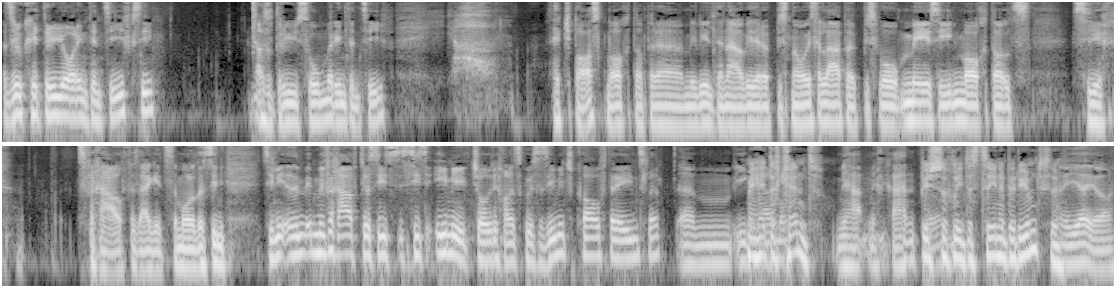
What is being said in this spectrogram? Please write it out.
es war wirklich drei Jahre intensiv. Gewesen. Also drei Sommer intensiv. Ja, es hat Spass gemacht, aber äh, man will dann auch wieder etwas Neues erleben, etwas, was mehr Sinn macht, als sich zu verkaufen, sage ich jetzt einmal. Oder seine, seine, äh, man verkauft ja sein, sein Image, oder? Ich habe ein gewisses Image gehabt auf der Insel. Ähm, man hat dich kennt. Man hat mich kennt. Bist du ja. so ein bisschen in der Szene berühmt gewesen? Ja, ja.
